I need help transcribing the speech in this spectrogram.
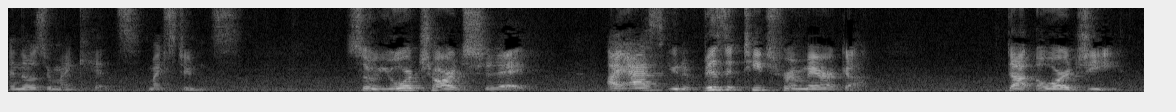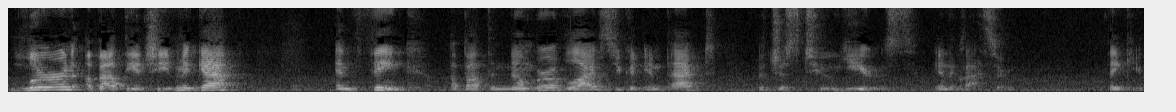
And those are my kids, my students. So your charge today, I ask you to visit teachforamerica.org, learn about the achievement gap, and think about the number of lives you could impact with just two years in the classroom. Thank you.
